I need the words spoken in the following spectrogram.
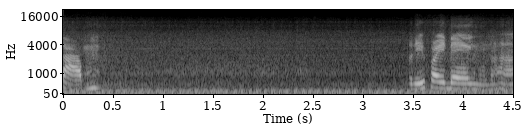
สาม ตอนนี้ไฟแดงอยู่นะคะ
